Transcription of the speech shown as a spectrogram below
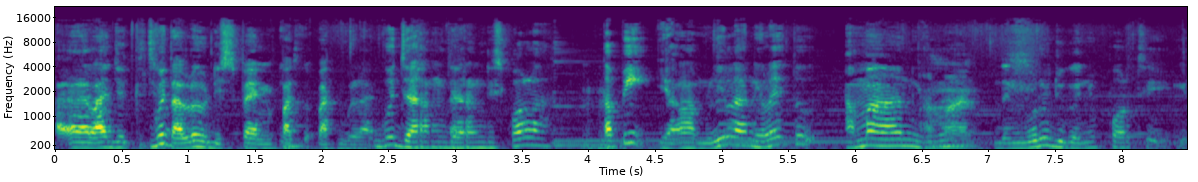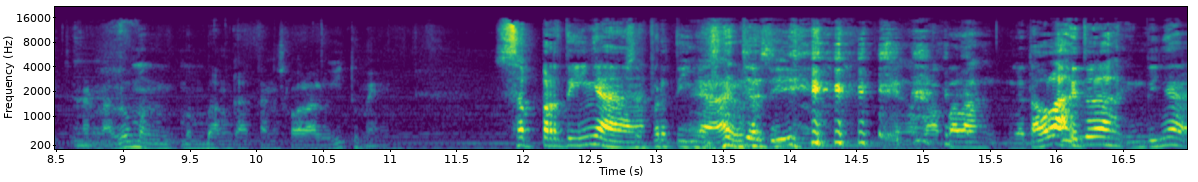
Eh, lanjut ke cerita lu di spend 4, 4 bulan. gue jarang-jarang di sekolah. Tapi ya alhamdulillah nilai itu aman gitu. Aman. dan guru juga nyupport sih gitu. Karena lu membanggakan sekolah lu itu, men. sepertinya. Sepertinya Ya, aja sih. ya nggak apa-apa lah. Nggak tau lah itu lah. Intinya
